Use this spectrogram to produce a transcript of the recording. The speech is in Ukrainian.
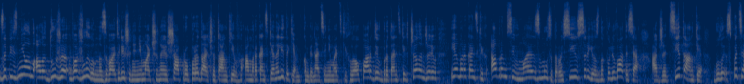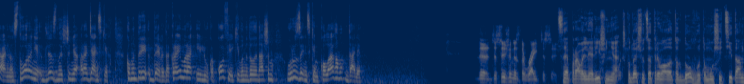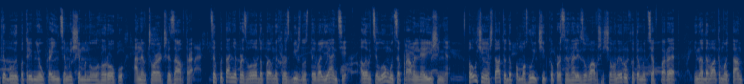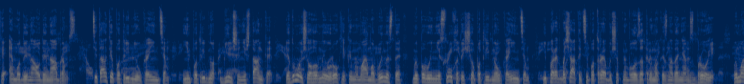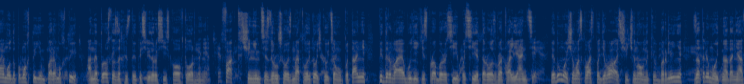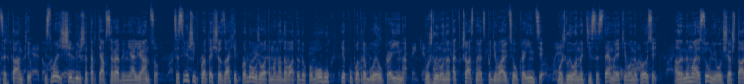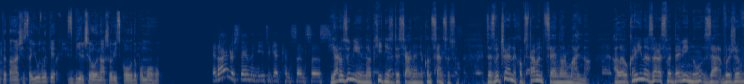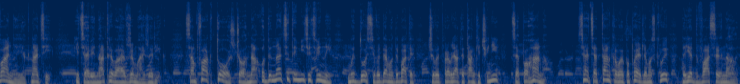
Запізнілим, але дуже важливим називають рішення Німеччини і США про передачу танків американські аналітики. Комбінація німецьких леопардів, британських челенджерів і американських абрамсів має змусити Росію серйозно хвилюватися, адже ці танки були спеціально створені для знищення радянських. Коментарі Девіда Креймера і Люка Кофі, які вони дали нашим грузинським колегам. Далі. Це правильне рішення. Шкода, що це тривало так довго, тому що ці танки були потрібні українцям ще минулого року, а не вчора чи завтра. Це питання призвело до певних розбіжностей в альянсі, але в цілому це правильне рішення. Сполучені Штати допомогли, чітко просигналізувавши, що вони рухатимуться вперед і надаватимуть танки М1 а 1 Абрамс. Ці танки потрібні українцям. Їм потрібно більше ніж танки. Я думаю, що головний урок, який ми маємо винести, ми повинні слухати, що потрібно українцям, і передбачати ці потреби, щоб не було затримки з наданням зброї. Ми маємо допомогти їм перемогти, а не просто захиститись від російського вторгнення. Факт, що німці зрушили з мертвої точки у цьому питанні, підриває будь-які спроби Росії посіяти розбрат в альянсі. Я думаю, що Москва сподівалась, що чиновники в Берліні затримують надання цих танків і створять ще більше тертя всередині альянсу. Це свідчить про те, що Захід продовжуватиме надавати допомогу, яку потребує Україна. Можливо, не так вчасно, як сподіваються українці, можливо, не ті системи, які вони просять. Але немає сумніву, що Штати та наші союзники збільшили нашу військову допомогу. Я розумію необхідність досягнення консенсусу. За звичайних обставин це нормально. Але Україна зараз веде війну за виживання як нації, і ця війна триває вже майже рік. Сам факт того, що на 11-й місяць війни ми досі ведемо дебати, чи відправляти танки чи ні, це погано. Вся ця танкова епопея для Москви дає два сигнали.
